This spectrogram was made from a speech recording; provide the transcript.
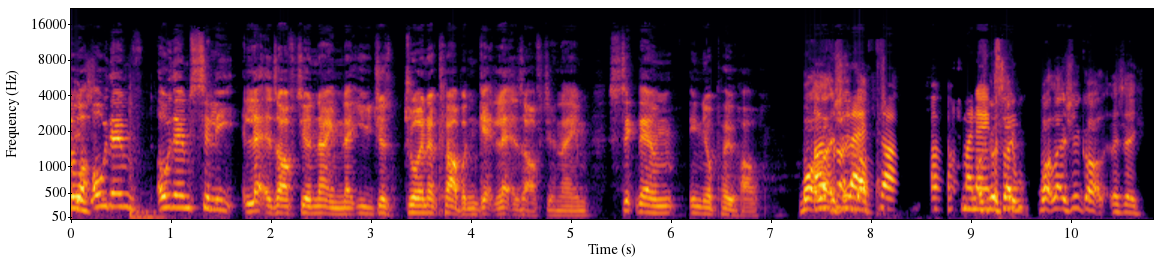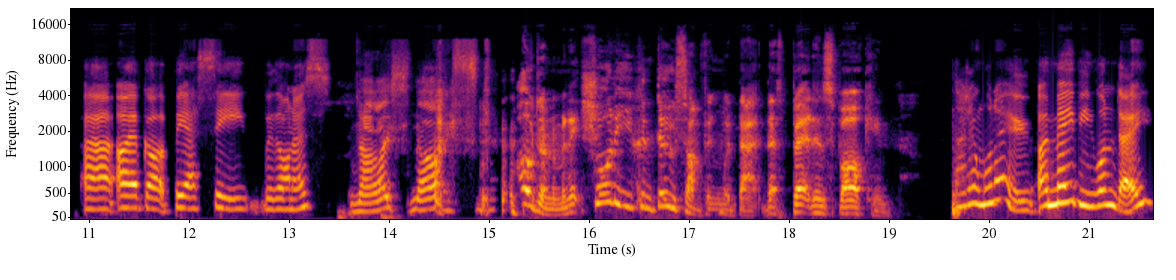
you know what? All them, all them silly letters after your name that you just join a club and get letters after your name. Stick them in your poo hole. what I've letters you got got? after my I was name. going to say, what letters you got, Lizzie? Uh, I have got BSc with honours. Nice, nice. Hold on a minute. Surely you can do something with that. That's better than sparking. I don't want to. I maybe one day.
